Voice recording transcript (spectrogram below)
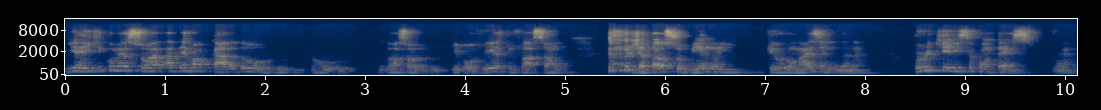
E aí que começou a, a derrocada do, do, do nosso Ibovespa, inflação já estava subindo e piorou mais ainda, né? Por que isso acontece, né?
